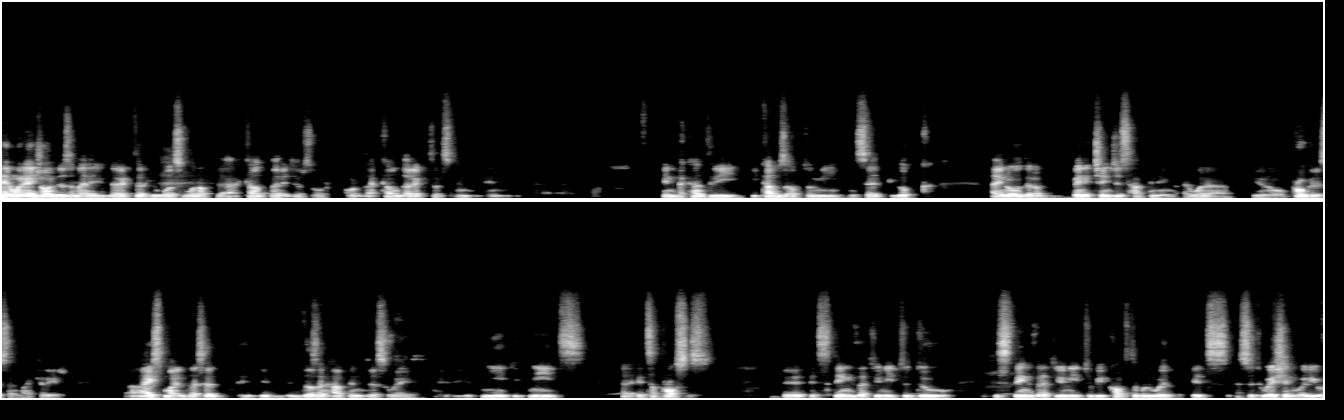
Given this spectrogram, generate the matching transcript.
then when I joined as a managing director, he was one of the account managers or, or the account directors in, in, in the country. He comes up to me and said, look, I know there are many changes happening. I want to, you know, progress in my career. I smiled. I said, it, it doesn't happen this way. It, need, it needs, uh, it's a process. It, it's things that you need to do. It's things that you need to be comfortable with. It's a situation where you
